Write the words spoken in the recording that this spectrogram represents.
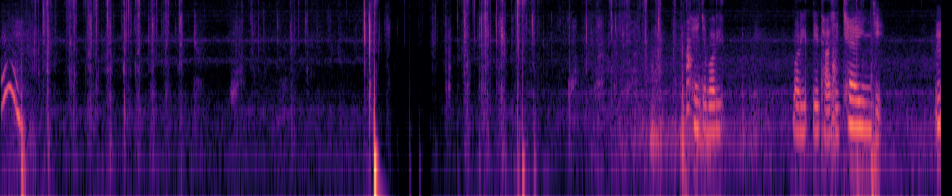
음. 자, 이제 머리 머리띠 다시 체인지. 음.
